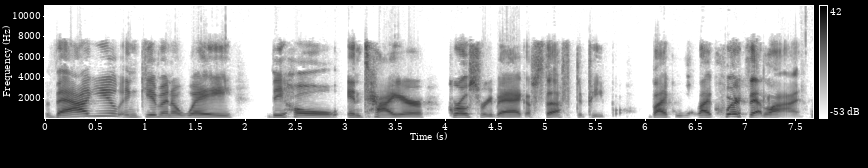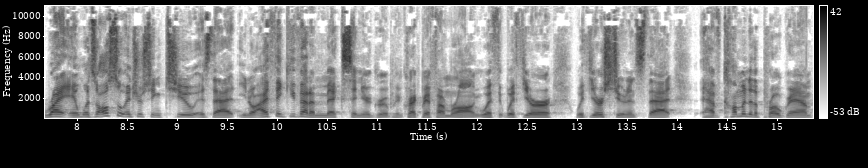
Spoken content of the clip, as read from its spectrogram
value and giving away the whole entire grocery bag of stuff to people. Like like where's that line? Right and what's also interesting too is that you know i think you've had a mix in your group and correct me if i'm wrong with with your with your students that have come into the program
